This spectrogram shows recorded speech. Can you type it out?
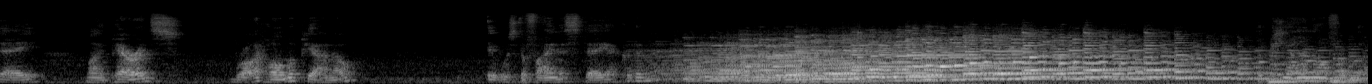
day, my parents brought home a piano. It was the finest day I could imagine. The piano, from the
